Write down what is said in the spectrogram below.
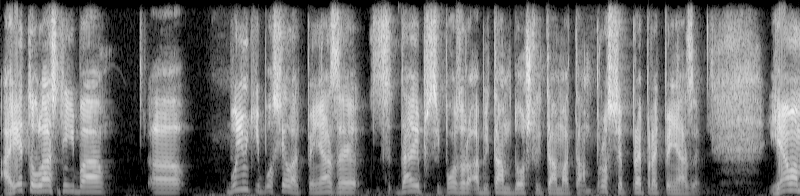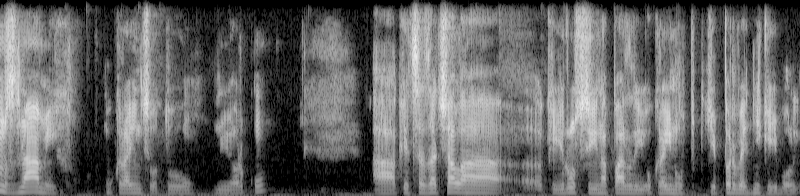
A je to vlastne iba, uh, budem ti posielať peniaze, daj si pozor, aby tam došli tam a tam. Proste preprať peniaze. Ja mám známych Ukrajincov tu v New Yorku a keď sa začala, keď Rusi napadli Ukrajinu, tie prvé dni, keď boli,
